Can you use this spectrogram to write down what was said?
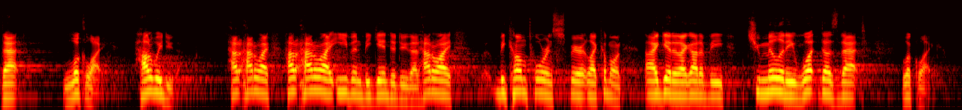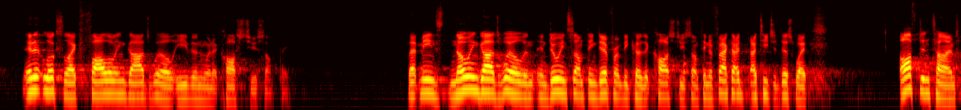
that look like? How do we do that? How, how, do I, how, how do I even begin to do that? How do I become poor in spirit? Like, come on, I get it. I got to be humility. What does that look like? And it looks like following God's will even when it costs you something. That means knowing God's will and, and doing something different because it costs you something. In fact, I, I teach it this way. Oftentimes,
